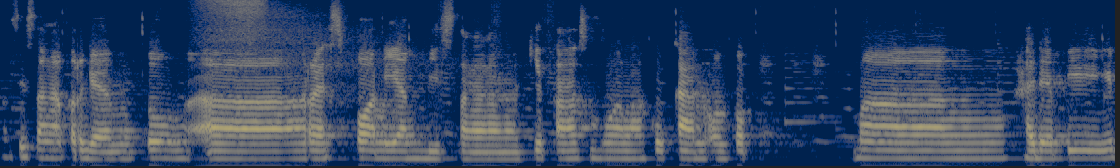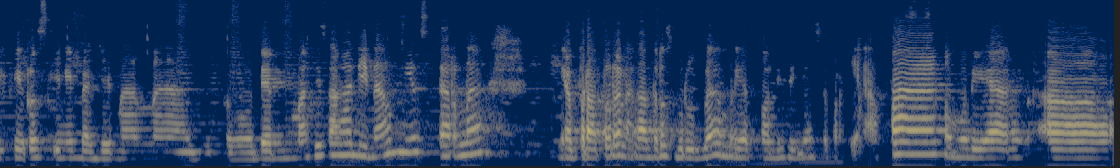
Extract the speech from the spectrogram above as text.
masih sangat tergantung uh, respon yang bisa kita semua lakukan untuk menghadapi virus ini bagaimana gitu. Dan masih sangat dinamis karena ya peraturan akan terus berubah melihat kondisinya seperti apa. Kemudian uh,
